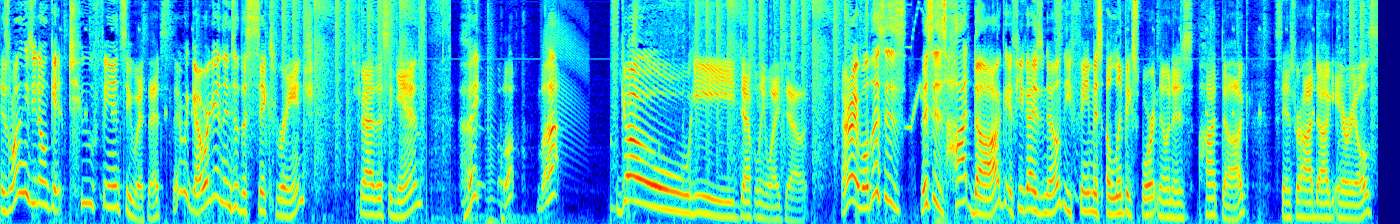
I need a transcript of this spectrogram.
as long as you don't get too fancy with it, there we go. We're getting into the six range. Let's try this again. Hey, oh, ah. go! He definitely wiped out. All right, well this is this is hot dog. If you guys know the famous Olympic sport known as hot dog, stands for hot dog aerials.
